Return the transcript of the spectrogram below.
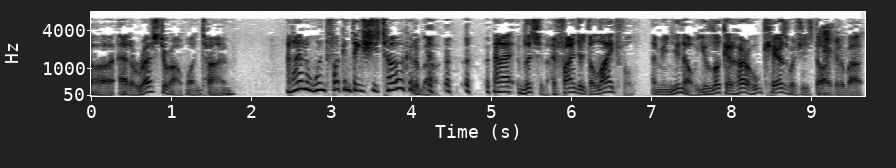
uh, at a restaurant one time, and I don't know one fucking thing she's talking about. and I listen, I find her delightful. I mean, you know, you look at her, who cares what she's talking about?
